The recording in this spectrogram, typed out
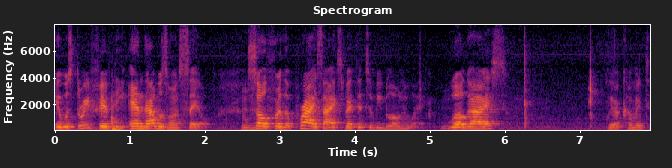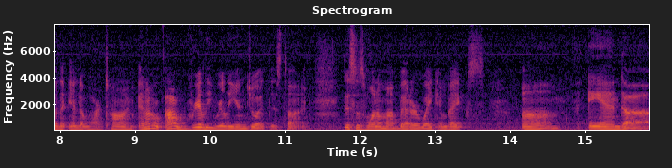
it was three fifty, and that was on sale. So for the price, I expected it to be blown away. Well, guys, we are coming to the end of our time, and I, I really, really enjoyed this time. This is one of my better wake and bakes, um, and uh,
